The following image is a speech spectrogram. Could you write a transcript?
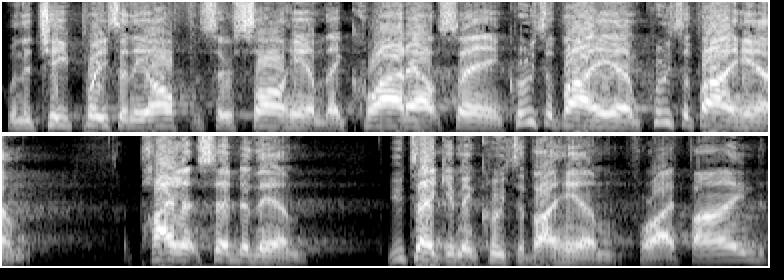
When the chief priests and the officers saw him, they cried out, saying, Crucify him, crucify him. Pilate said to them, You take him and crucify him, for I find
